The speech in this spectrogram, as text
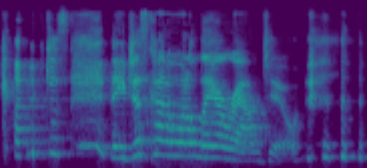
kind of just they just kind of want to lay around too.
